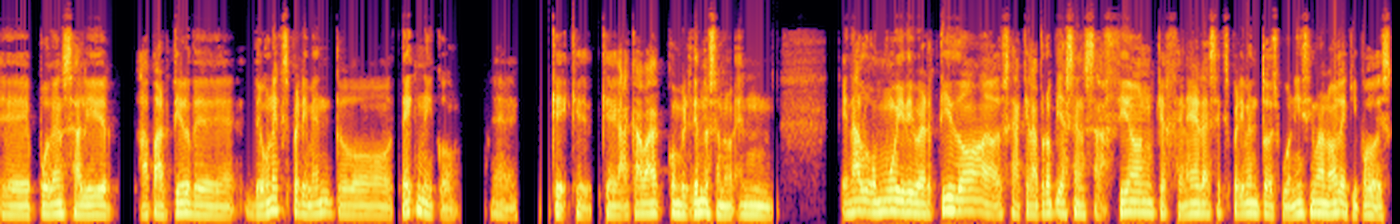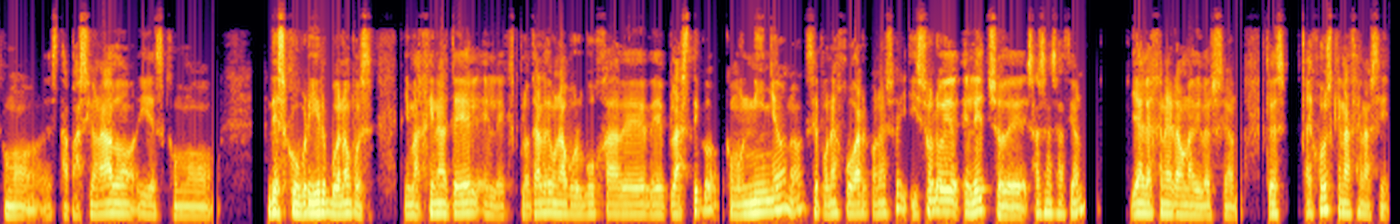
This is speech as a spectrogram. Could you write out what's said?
eh, pueden salir a partir de, un experimento técnico eh, que, acaba convirtiéndose en, en algo muy divertido, o sea, que la propia sensación que genera ese experimento es buenísima, ¿no? El equipo es como, está apasionado y es como descubrir, bueno, pues imagínate el, explotar de una burbuja de, plástico como un niño, ¿no? Se pone a jugar con eso y, solo el, hecho de esa sensación ya le genera una diversión. Entonces, hay juegos que nacen así.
